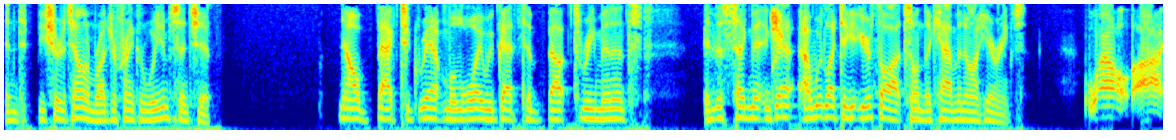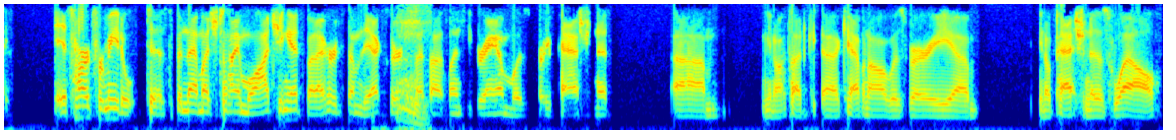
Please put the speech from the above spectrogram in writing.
and be sure to tell them Roger Franklin Williams sent you. Now back to Grant Maloy. We've got about three minutes in this segment. And Grant, I would like to get your thoughts on the Kavanaugh hearings. Well, uh, it's hard for me to, to spend that much time watching it, but I heard some of the excerpts. I thought Lindsey Graham was very passionate. Um, you know, I thought uh, Kavanaugh was very, um, you know, passionate as well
